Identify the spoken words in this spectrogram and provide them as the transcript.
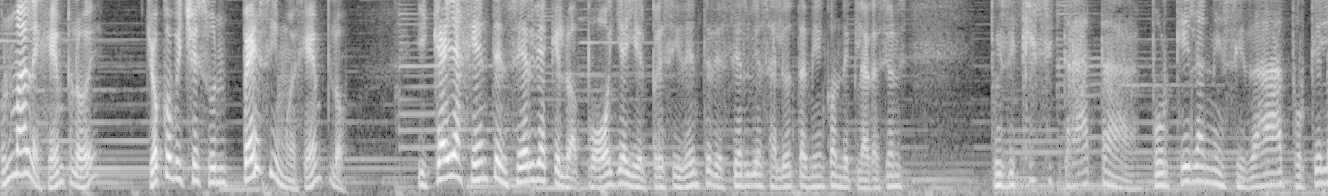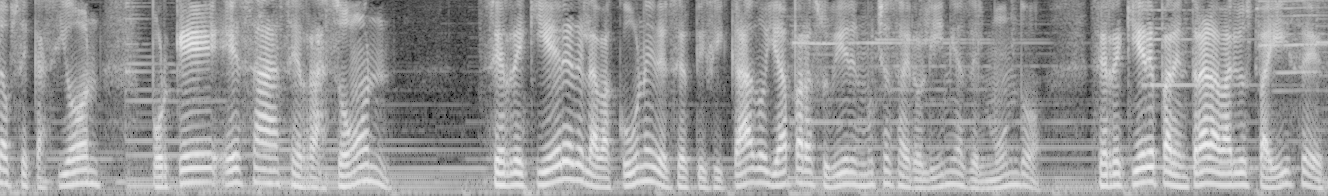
un mal ejemplo, ¿eh? Djokovic es un pésimo ejemplo. Y que haya gente en Serbia que lo apoya y el presidente de Serbia salió también con declaraciones. Pues de qué se trata? ¿Por qué la necedad? ¿Por qué la obsecación? ¿Por qué esa cerrazón? Se requiere de la vacuna y del certificado ya para subir en muchas aerolíneas del mundo. Se requiere para entrar a varios países.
